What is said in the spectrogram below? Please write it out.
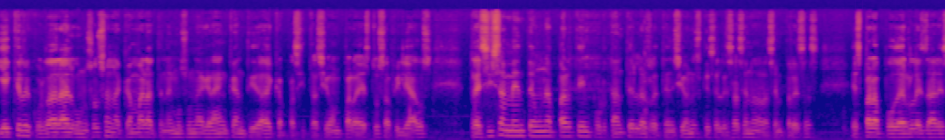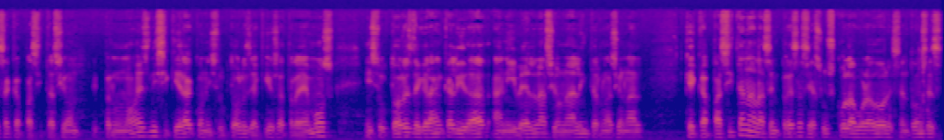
Y hay que recordar algo, nosotros en la Cámara tenemos una gran cantidad de capacitación para estos afiliados, precisamente una parte importante de las retenciones que se les hacen a las empresas es para poderles dar esa capacitación, pero no es ni siquiera con instructores de aquí, o sea, traemos instructores de gran calidad a nivel nacional e internacional que capacitan a las empresas y a sus colaboradores, entonces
